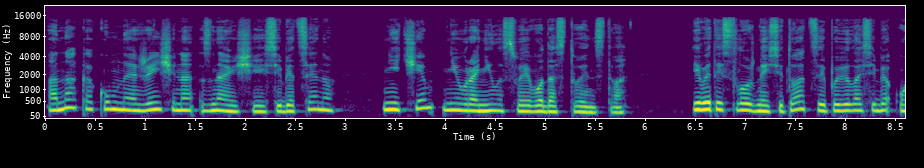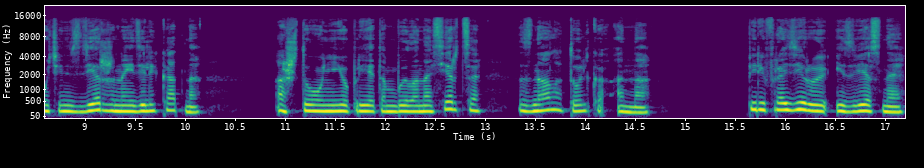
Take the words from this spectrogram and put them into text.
она, как умная женщина, знающая себе цену, ничем не уронила своего достоинства. И в этой сложной ситуации повела себя очень сдержанно и деликатно. А что у нее при этом было на сердце — знала только она. Перефразирую известное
